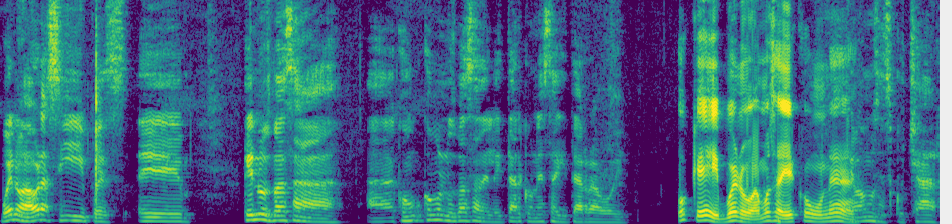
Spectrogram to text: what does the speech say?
Bueno, ahora sí, pues, eh, ¿qué nos vas a, cómo, nos vas a deleitar con esta guitarra hoy? Ok, bueno, vamos a ir con una... ¿Qué vamos a escuchar?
